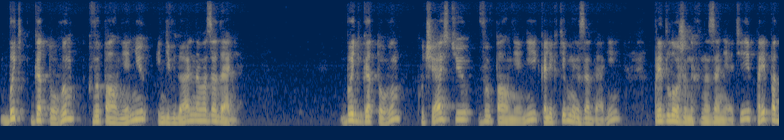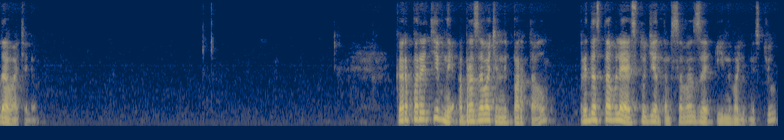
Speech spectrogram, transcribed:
быть готовым к выполнению индивидуального задания, быть готовым к участию в выполнении коллективных заданий, предложенных на занятии преподавателем. Корпоративный образовательный портал предоставляет студентам с АВЗ и инвалидностью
